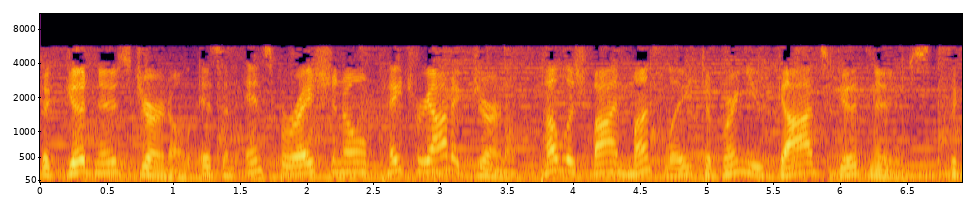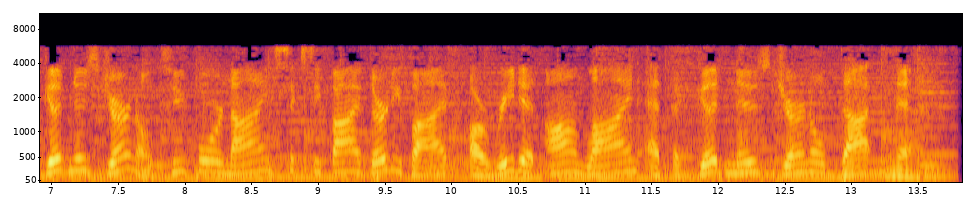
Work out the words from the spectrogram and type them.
The Good News Journal is an inspirational, patriotic journal published bi monthly to bring you God's good news. The Good News Journal, 249 6535, or read it online at thegoodnewsjournal.net.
